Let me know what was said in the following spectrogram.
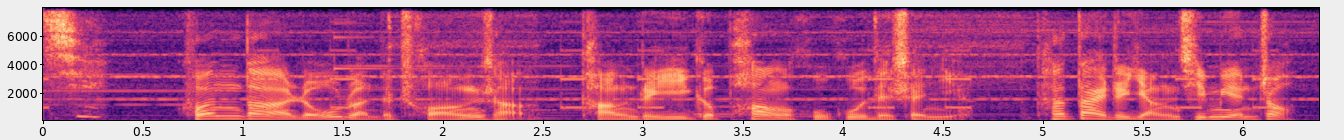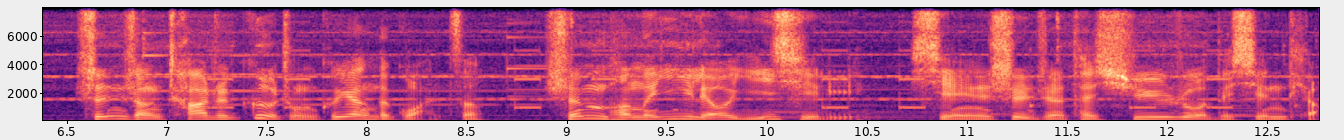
气。宽大柔软的床上躺着一个胖乎乎的身影，他戴着氧气面罩，身上插着各种各样的管子，身旁的医疗仪器里显示着他虚弱的心跳。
